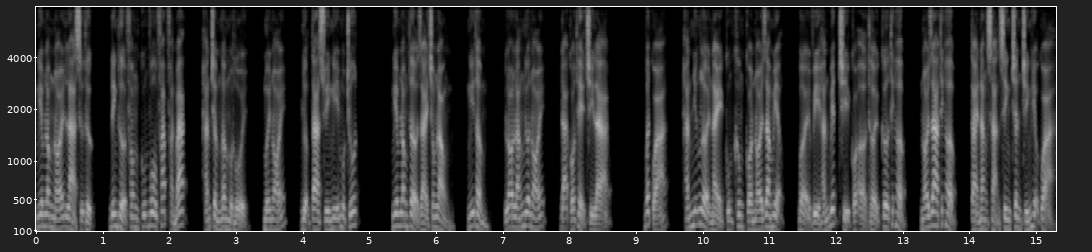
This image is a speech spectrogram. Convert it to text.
Nghiêm long nói là sự thực, đinh thừa phong cũng vô pháp phản bác, hắn trầm ngâm một hồi, mới nói, nhượng ta suy nghĩ một chút. Nghiêm long thở dài trong lòng, nghĩ thầm, lo lắng nữa nói, đã có thể chỉ là bất quá, hắn những lời này cũng không có nói ra miệng, bởi vì hắn biết chỉ có ở thời cơ thích hợp, nói ra thích hợp, tài năng sản sinh chân chính hiệu quả,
